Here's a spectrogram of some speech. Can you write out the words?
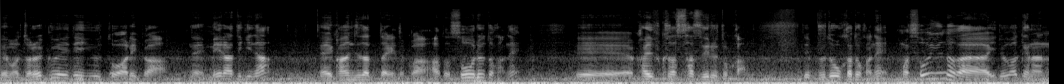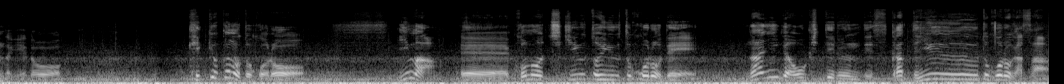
でもドラクエで言うとあれか、ね、メラ的な、え感じだったりとか、あと僧侶とかね、えー、回復させるとか、で、武道家とかね、まあそういうのがいるわけなんだけど、結局のところ、今、えー、この地球というところで何が起きてるんですかっていうところがさ、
